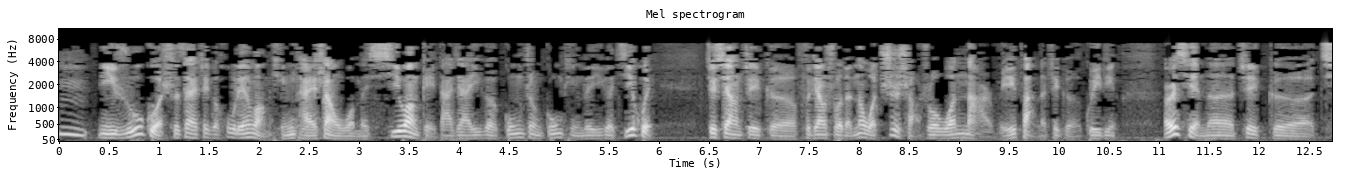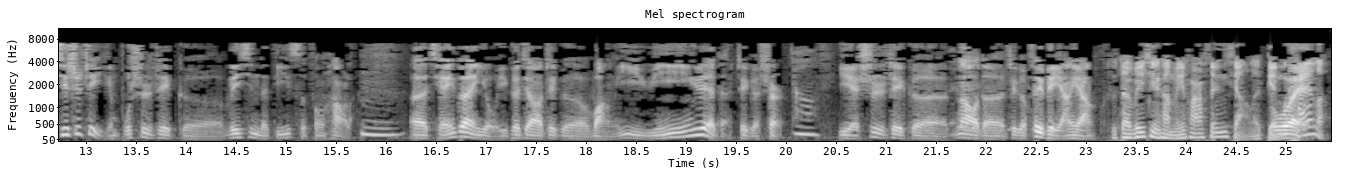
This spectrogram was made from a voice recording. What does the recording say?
嗯你如果是在这个互联网平台上，我们希望给大家一个公正公平的一个机会，就像这个富江说的，那我至少说我哪儿违反了这个规定，而且呢，这个其实这已经不是这个微信的第一次封号了。嗯呃，前一段有一个叫这个网易云音乐的这个事儿，啊也是这个闹得这个沸沸扬扬，就在微信上没法分享了，点不开了。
